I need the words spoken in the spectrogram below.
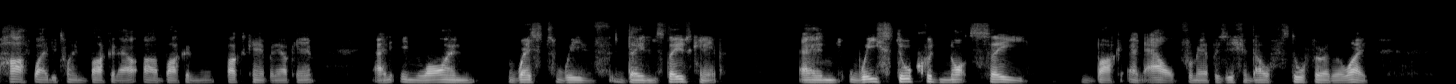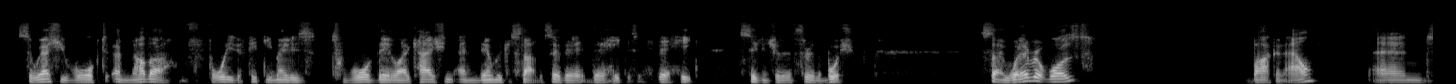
halfway between Buck and our, uh, Buck and Buck's camp and our camp, and in line west with Dean and Steve's camp. And we still could not see Buck and Al from our position. They were still further away. So we actually walked another 40 to 50 metres toward their location, and then we could start to see their, their heat their heat signature through the bush. So whatever it was, Buck and Al, and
